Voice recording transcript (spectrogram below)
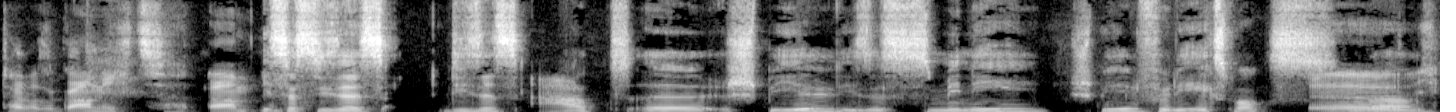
teilweise gar nichts. Ähm, Ist das dieses dieses Art-Spiel, dieses Mini-Spiel für die Xbox? äh, oder? ich,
